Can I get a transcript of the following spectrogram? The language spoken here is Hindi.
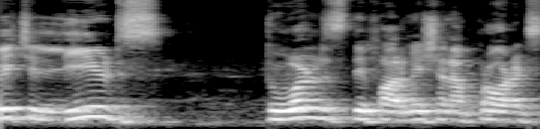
which leads towards the formation of products.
